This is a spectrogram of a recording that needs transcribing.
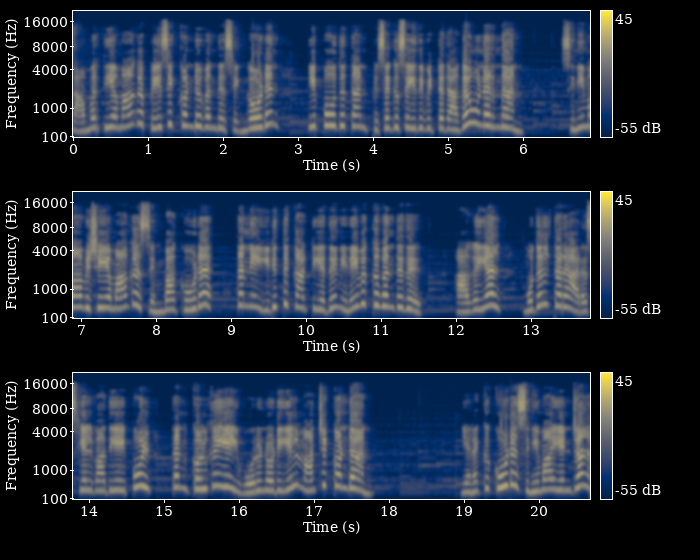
சாமர்த்தியமாக பேசிக்கொண்டு வந்த செங்கோடன் இப்போது தான் பிசகு செய்து விட்டதாக உணர்ந்தான். சினிமா விஷயமாக செம்பா கூட தன்னை இடித்து காட்டியது நினைவுக்கு வந்தது. ஆகையால் முதல் தர அரசியல்வாதியைப் போல் தன் கொள்கையை ஒரு நொடியில் மாற்றிக்கொண்டான் எனக்கு கூட சினிமா என்றால்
